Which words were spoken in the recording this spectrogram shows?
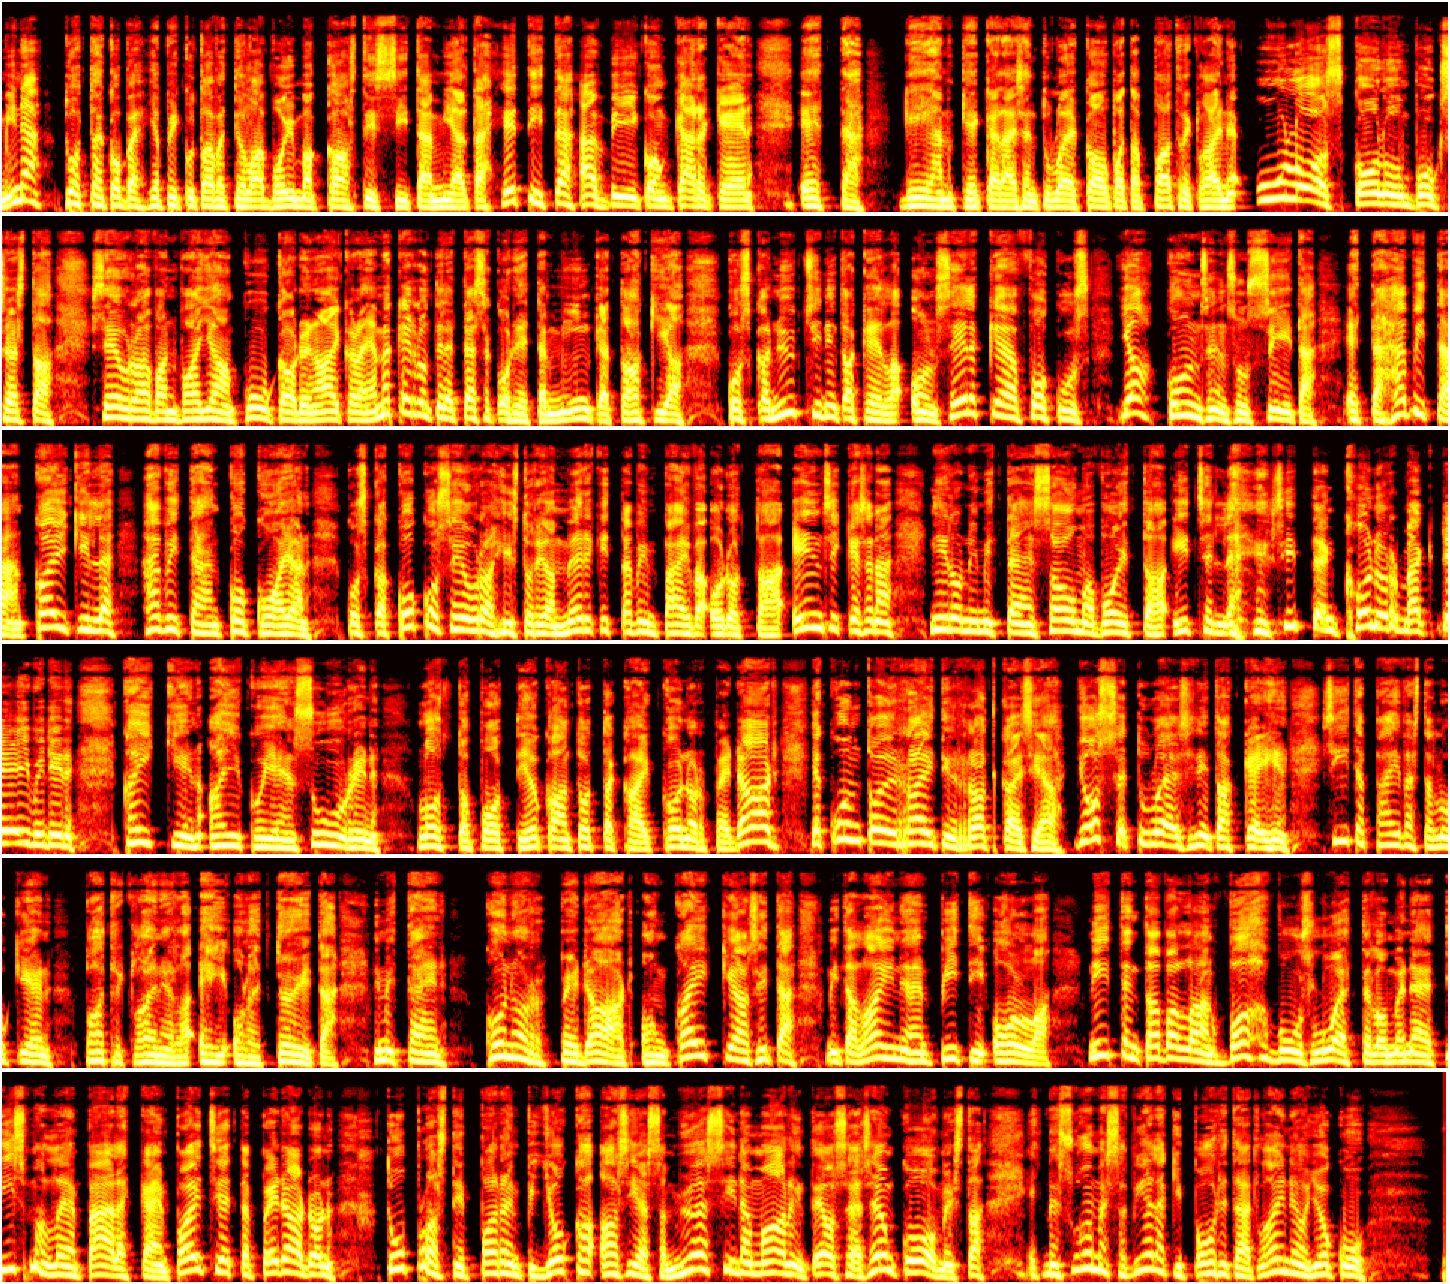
minä, tuottaja Kope ja Pikku Taavetti ollaan voimakkaasti sitä mieltä heti tähän viikon kärkeen, että GM Kekäläisen tulee kaupata Patrick Laine ulos Kolumbuksesta seuraavan vajaan kuukauden aikana. Ja mä kerron teille tässä kohdassa, että minkä takia, koska nyt sinitakeilla on selkeä fokus ja konsensus siitä, että hävitään kaikille, hävitään koko ajan, koska koko seurahistorian merkittävin päivä odottaa ensi kesänä. Niillä on nimittäin sauma voittaa itselleen sitten Conor McDavidin kaikkien aikojen suurin lottopotti, joka on totta kai Conor Bedard. Ja kun toi raitin ratkaisija, jos se tulee sinitakkeihin, siitä päivästä lukien Patrick Laineella ei ole töitä. Nimittäin Conor Bedard on kaikkea sitä, mitä Laineen piti olla. Niiden tavallaan vahvuusluettelo menee tismalleen päällekkäin, paitsi että Bedard on tuplasti parempi joka asiassa, myös siinä maalin teossa, ja se on koomista, että me Suomessa vieläkin pohditaan, että Laine on joku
